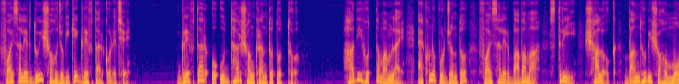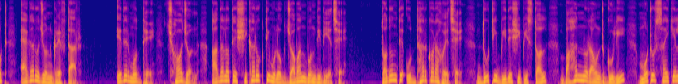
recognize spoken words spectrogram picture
ফয়সালের দুই সহযোগীকে গ্রেফতার করেছে। গ্রেফতার ও উদ্ধার সংক্রান্ত তথ্য। হাদি হত্যা মামলায় এখনও পর্যন্ত ফয়সালের বাবা মা স্ত্রী, শালক বান্ধবীসহ মোট এগারো জন গ্রেফতার। এদের মধ্যে ছজন আদালতে স্বীকারোক্তিমূলক জবানবন্দি দিয়েছে। তদন্তে উদ্ধার করা হয়েছে দুটি বিদেশি পিস্তল, বাহান্ন রাউন্ড গুলি, মোটরসাইকেল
